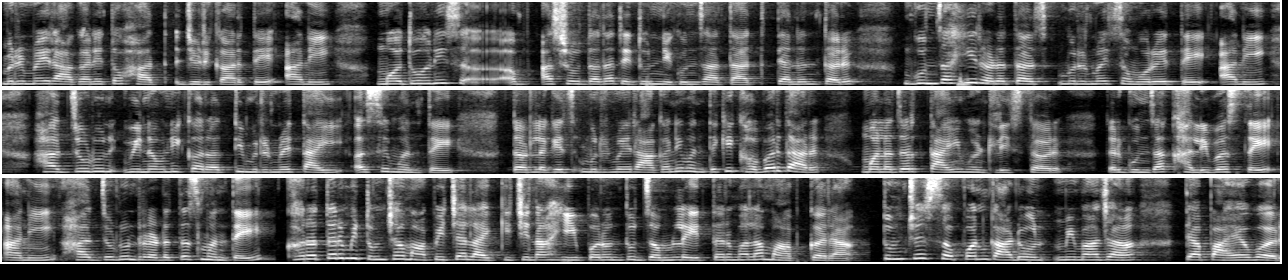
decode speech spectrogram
मृण्मयी रागाने तो हात झिडकारते आणि मधू आणि स अशोकदादा तिथून निघून जातात. त्यानंतर गुंजाही रडतच मृण्मयी समोर येते आणि हात जोडून विनवणी करत ती मृण्मयी ताई असे म्हणते तर लगेच मृण्मय रागाने म्हणते की खबरदार मला जर ताई म्हटलीस तर. तर गुंजा खाली बसते आणि हात जोडून रडतच म्हणते खरं तर मी तुमच्या माफीच्या लायकीची नाही परंतु जमले तर मला माफ करा. तुमचे सपन काढून मी माझ्या त्या पायावर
